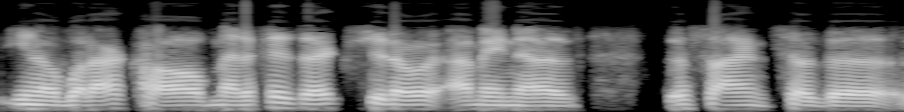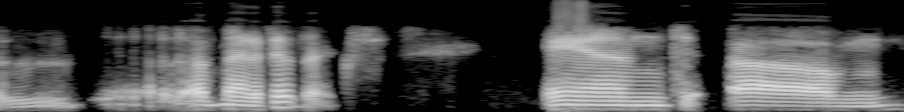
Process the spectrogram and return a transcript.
you know, what I call metaphysics, you know, I mean, uh, the science of the of metaphysics. And um,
